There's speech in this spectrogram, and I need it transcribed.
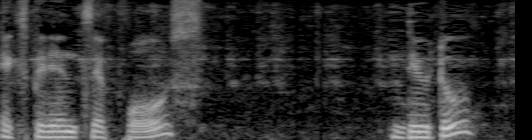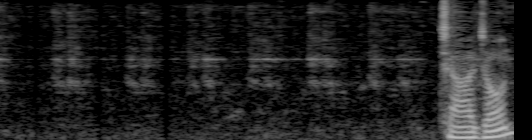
experience a force due to charge on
